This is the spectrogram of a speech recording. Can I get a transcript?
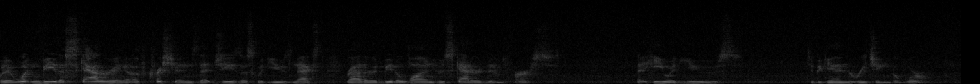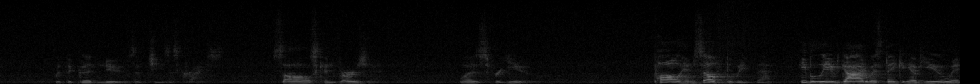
But it wouldn't be the scattering of Christians that Jesus would use next. Rather, it'd be the one who scattered them first that he would use to begin reaching the world with the good news of Jesus Christ. Saul's conversion was for you. Paul himself believed that. He believed God was thinking of you when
